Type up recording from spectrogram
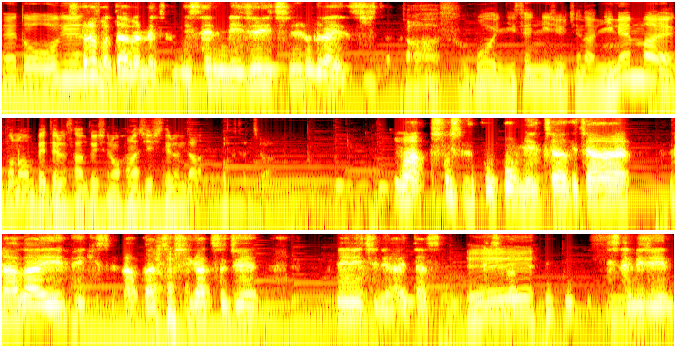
うん。えっ、と、オーディエンス。それも多分ね、2021年ぐらいでした。ああ、すごい。2021年だ。2年前、このベテルさんと一緒にお話ししてるんだ、僕たちは。まあ、そうですね、ここめちゃくちゃ長い雰囲気ですね。なんか4月12日に入ったんです。ええ2021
